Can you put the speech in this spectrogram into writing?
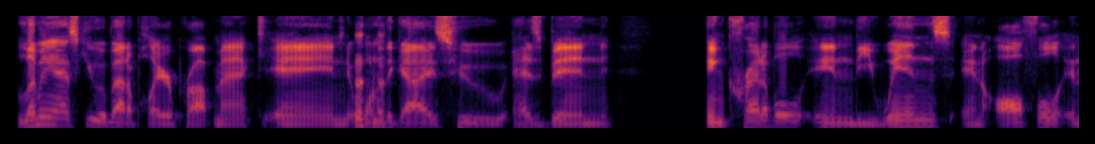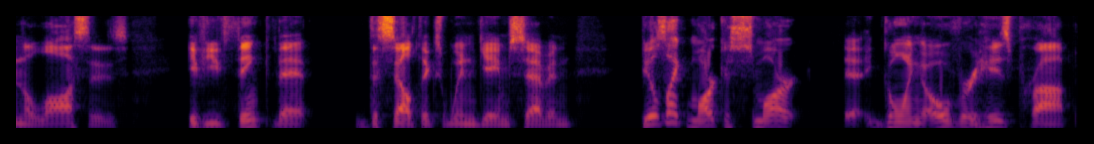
Let me ask you about a player prop, Mac, and one of the guys who has been incredible in the wins and awful in the losses. If you think that the Celtics win game seven, feels like Marcus Smart uh, going over his prop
